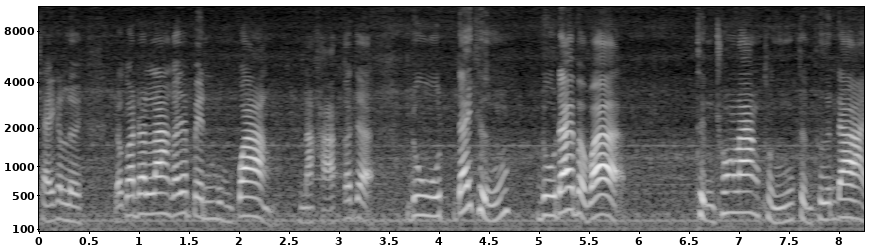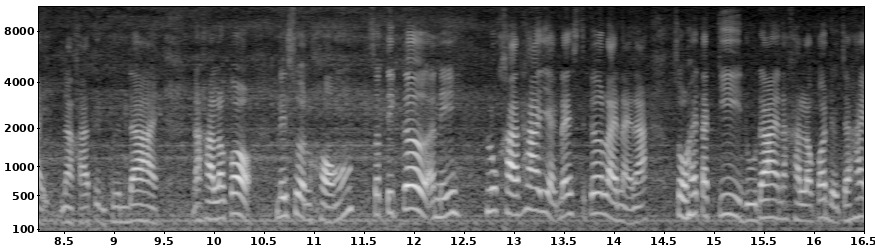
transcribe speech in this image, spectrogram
ใช้กันเลย แล้วก็ด้านล่างก็จะเป็นมุมกว้างนะคะ ก็จะดูได้ถึงดูได้แบบว่า ถึงช่วงล่างถึงถึงพื้นได้นะคะถึงพื้นได้นะคะ แล้วก็ในส่วนของสติกเกอร์อันนี้ลูกค้าถ้าอยากได้สติกเกอร์ลายไหนนะส่งให้ตะกกี้ดูได้นะคะ แล้วก็เดี๋ยวจะให้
